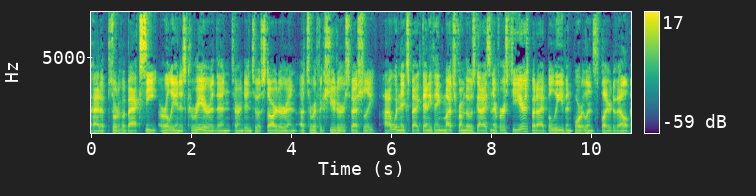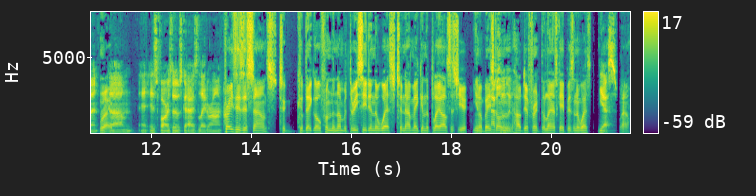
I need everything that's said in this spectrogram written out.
had a sort of a back seat early in his career and then turned into a starter and a terrific shooter, especially. I wouldn't expect anything much from those guys in their first two years, but I believe in Portland's player development right. um, as far as those guys later on. Crazy as this sounds, to could they go from the number three seed in the West to not making the playoffs this year? You know, based Absolutely. on how different the landscape is in the West. Yes. Wow.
